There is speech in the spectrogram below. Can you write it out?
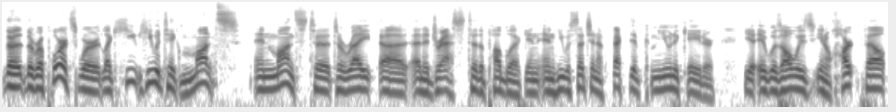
the the reports were like he he would take months and months to to write uh, an address to the public, and and he was such an effective communicator. He, it was always you know heartfelt.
